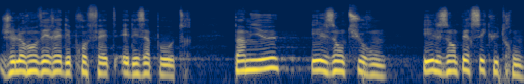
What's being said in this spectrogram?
Je leur enverrai des prophètes et des apôtres. Parmi eux, ils en tueront, ils en persécuteront.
